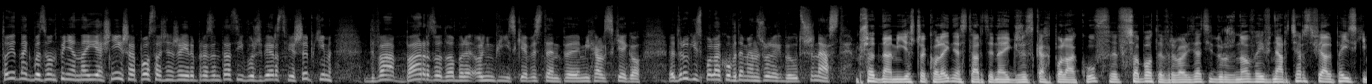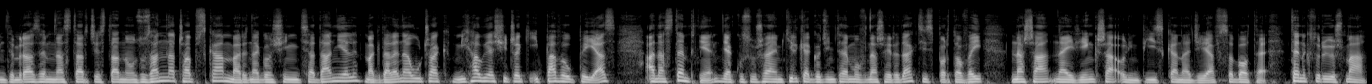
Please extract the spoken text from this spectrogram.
To jednak bez wątpienia najjaśniejsza postać naszej reprezentacji w łyżwiarstwie szybkim. Dwa bardzo dobre olimpijskie występy Michalskiego. Drugi z Polaków, Damian Żurek, był 13. Przed nami jeszcze kolejne starty na Igrzyskach Polaków. W sobotę w rywalizacji drużynowej w narciarstwie alpejskim tym razem na starcie staną Zuzanna Czapska, Maryna Gąsienica-Daniel, Magdalena Łuczak, Michał Jasiczek i Paweł Pyjas, a następnie, jak usłyszałem kilka godzin temu w naszej redakcji sportowej, nasza największa olimpijska nadzieja w sobotę. Ten, który już ma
